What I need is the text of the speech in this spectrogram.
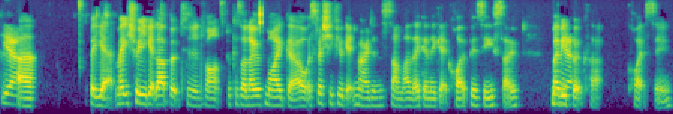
yeah, Uh, but yeah, make sure you get that booked in advance because I know with my girl, especially if you're getting married in the summer, they're going to get quite busy. So maybe Yeah. book that quite soon.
